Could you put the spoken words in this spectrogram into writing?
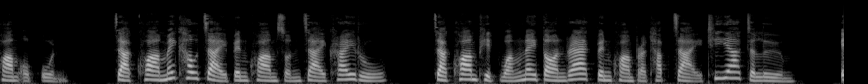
ความอบอุ่น จากความไม่เข้าใจเป็นความสนใจใคร่รู้ จากความผิดหวังในตอนแรกเป็นความประทับใจที่ยากจะลืม เอ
